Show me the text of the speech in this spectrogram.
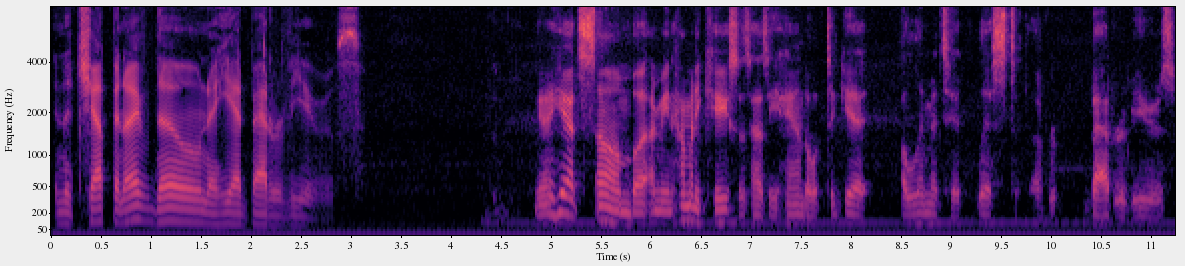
In the Chupp, and I've known that he had bad reviews. Yeah, he had some. But I mean, how many cases has he handled to get a limited list of re- bad reviews?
